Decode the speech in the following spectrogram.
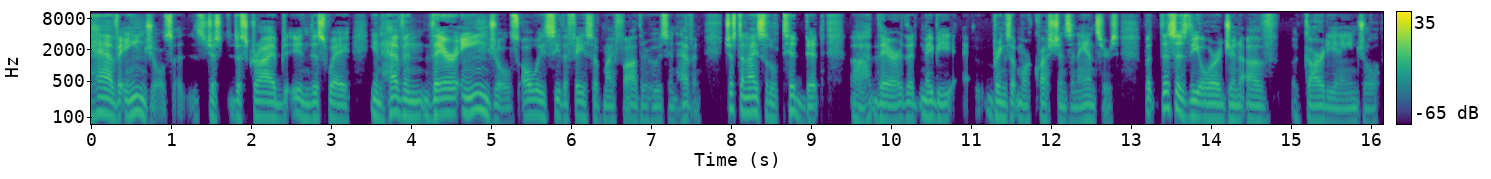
have angels. It's just described in this way. In heaven, their angels always see the face of my Father who is in heaven. Just a nice little tidbit uh, there that maybe brings up more questions than answers. But this is the origin of a guardian angel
